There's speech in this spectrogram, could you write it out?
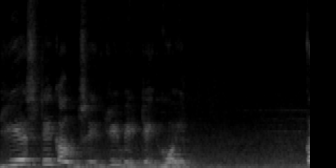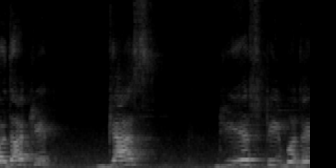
जी एस टी काउन्सिलची मीटिंग होईल. कदाचित गॅस जी एस टीमध्ये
